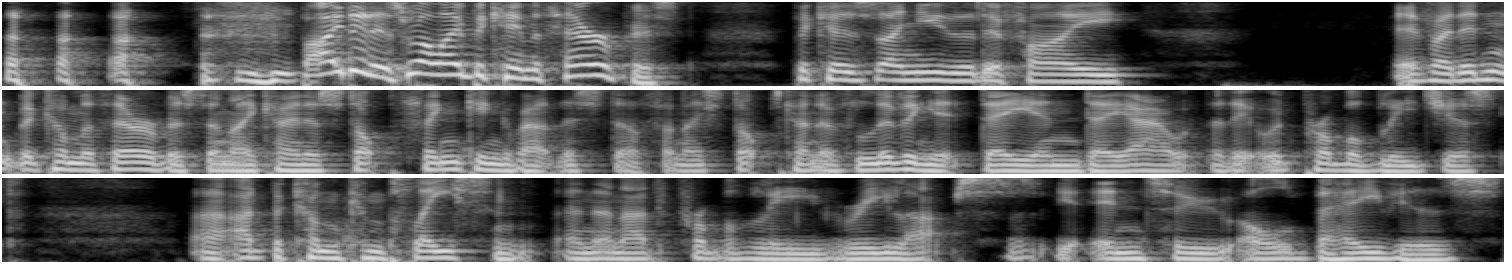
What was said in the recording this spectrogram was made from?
but I did as well. I became a therapist because I knew that if I if I didn't become a therapist and I kind of stopped thinking about this stuff and I stopped kind of living it day in day out, that it would probably just uh, I'd become complacent and then I'd probably relapse into old behaviors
